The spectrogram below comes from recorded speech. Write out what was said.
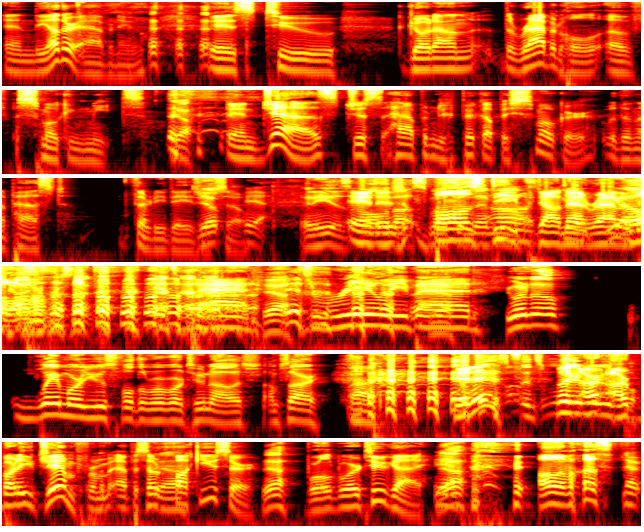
and the other avenue is to go down the rabbit hole of smoking meats. Yeah. And Jazz just happened to pick up a smoker within the past 30 days or so. yeah. And he is And all about is smoking balls them deep meats. down dude, that oh, rabbit hole. Oh, it's bad. Yeah. It's really bad. You want to know? Way more useful than World War II knowledge. I'm sorry. Uh, it is. It's, it's way Like our, our buddy Jim from episode Fuck You, Sir. Yeah. World War II guy. Yeah. All of us. No,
